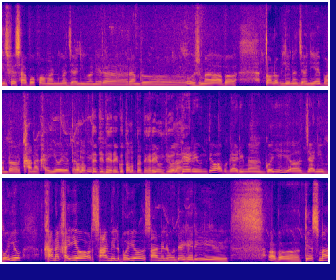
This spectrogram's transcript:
इन्सपेक्टर साहबको कमान्डमा जाने भनेर राम्रो उसमा अब तलब लिन जाने है भनेर खाना खाइयो यता। तलब त्यति धेरैको तलब त धेरै हुन्थ्यो होला। धेरै हुन्थ्यो अब गाडीमा गई जानी भयो खाना खाइयो अरू सामेल भयो सामेल हुँदाखेरि अब त्यसमा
